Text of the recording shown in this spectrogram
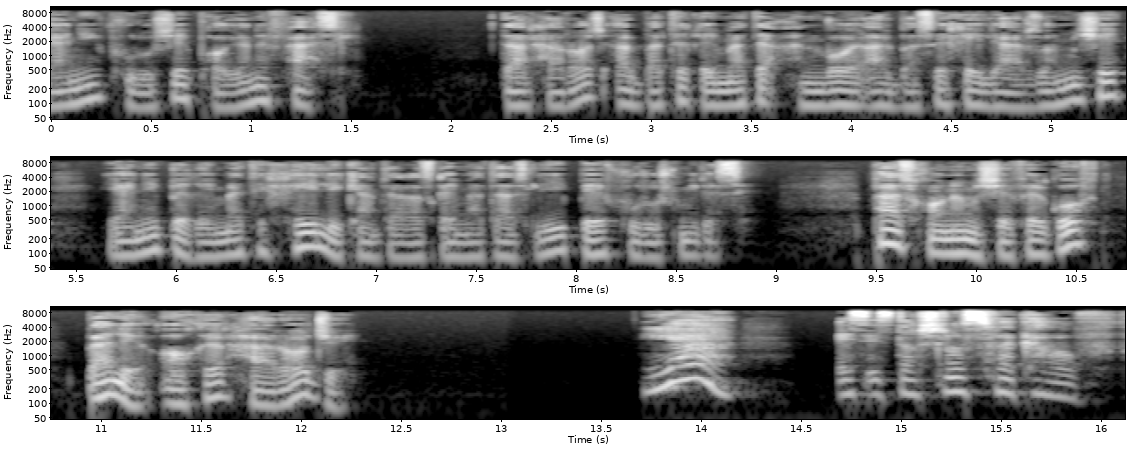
یعنی فروش پایان فصل در حراج البته قیمت انواع البسه خیلی ارزان میشه یعنی به قیمت خیلی کمتر از قیمت اصلی به فروش می‌رسه پس خانم شفر گفت بله آخر حراجه Ja, es ist doch Schlussverkauf.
